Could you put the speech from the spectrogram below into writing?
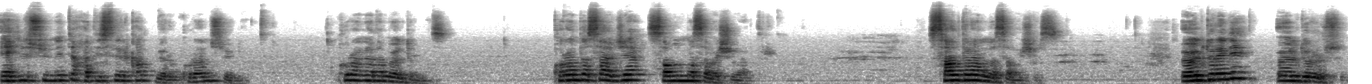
Ehli sünneti hadisleri katmıyorum. Kur'an'ı söylüyorum. Kur'an adam öldürmez. Kur'an'da sadece savunma savaşı vardır. Saldıranla savaşırsın. Öldüreni öldürürsün.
